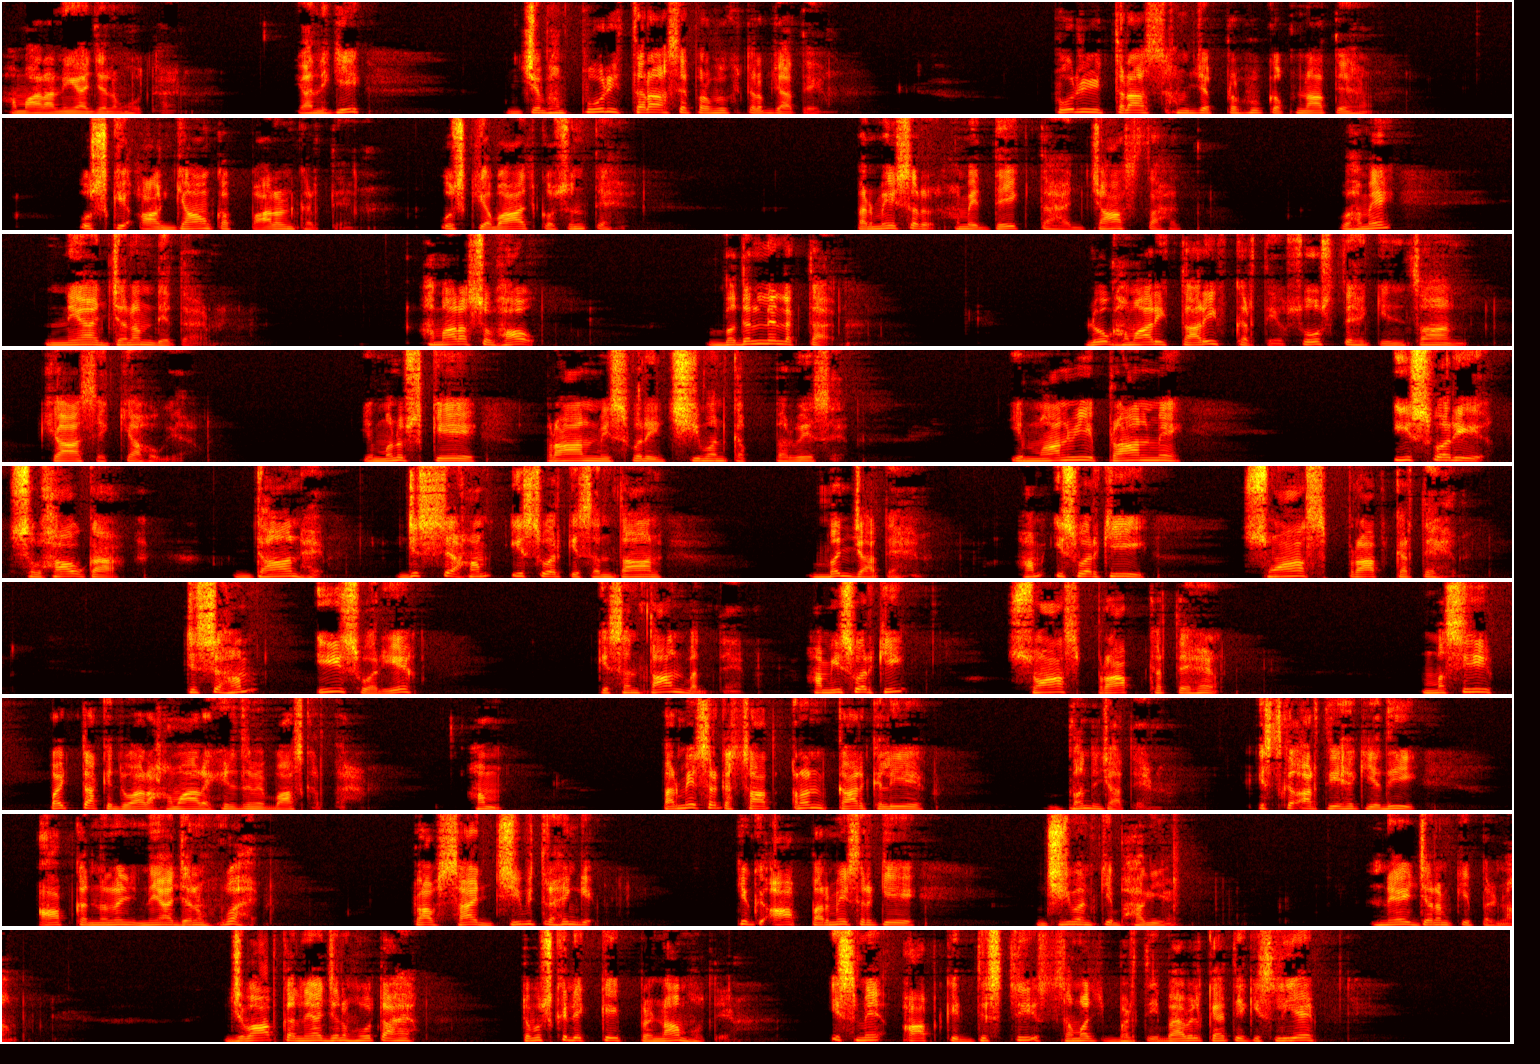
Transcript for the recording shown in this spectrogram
हमारा नया जन्म होता है। यानी कि जब हम पूरी तरह से प्रभु की तरफ़ जाते हैं, पूरी तरह से हम जब प्रभु को अपनाते हैं, उसकी आज्ञाओं का पालन करते हैं, उसकी आवाज़ को सुनते हैं, परमेश्वर हमें देखता है, जांचता है, वह हमें नया जन्म देता है। हमारा स्वभाव बदलने लगता है। लोग हमारी तारीफ़ करते हैं, सोचते हैं कि इंसान क्या से क्या हो गया। ये मनुष्य के प्राण में ईश्वरीय जीवन का प्रवेश है। ये मानवीय प्राण में ईश्वरीय स्वभाव का दान है, जिससे हम ईश्वर की संतान बन जाते हैं। हम ईश्वर की श्वास प्राप्त करते हैं, जिससे हम ईश्वरीय के संतान बनते हैं। हम ईश्वर की श्वास प्राप्त करते हैं। मसीह पवित्रता के द्वारा हमारे हृदय में वास करता है। हम परमेश्वर के साथ अनंत कार्य के लिए बंध जाते हैं। इसका अर्थ यह है कि यदि आपका नया जन्म हुआ है तो आप शायद जीवित रहेंगे। क्योंकि आप परमेश्वर के जीवन के भागी हैं। नए जन्म के परिणाम। जब आपका नया जन्म होता है, तब उसके लिए कई परिणाम होते हैं। इसमें आपकी दृष्टि, समझ बढ़ती बाइबल कहती है कि इसलिए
